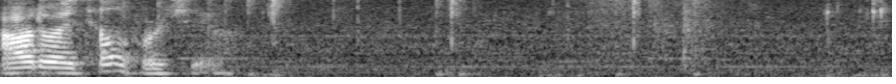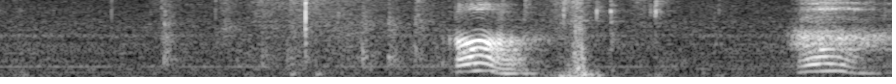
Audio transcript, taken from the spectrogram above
how do I teleport you? Oh. Oh,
